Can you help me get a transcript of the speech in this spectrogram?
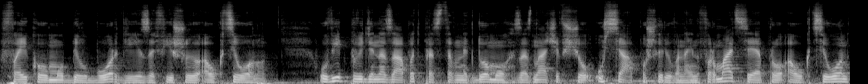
фейковому білборді з афішою аукціону. У відповіді на запит представник дому зазначив, що уся поширювана інформація про аукціон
